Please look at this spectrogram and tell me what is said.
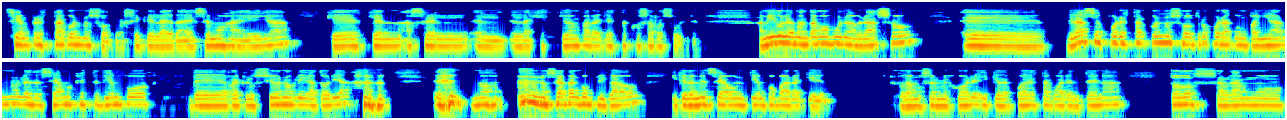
siempre está con nosotros, así que le agradecemos a ella, que es quien hace la gestión para que estas cosas resulten. Amigos, les mandamos un abrazo. Eh, gracias por estar con nosotros, por acompañarnos. Les deseamos que este tiempo de reclusión obligatoria no, no sea tan complicado y que también sea un tiempo para que podamos ser mejores y que después de esta cuarentena todos salgamos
